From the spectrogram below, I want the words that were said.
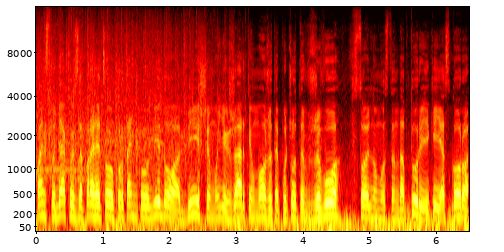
Панство, дякую за перегляд цього крутенького відео. Більше моїх жартів можете почути вживу сольному стендап-турі, який я скоро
